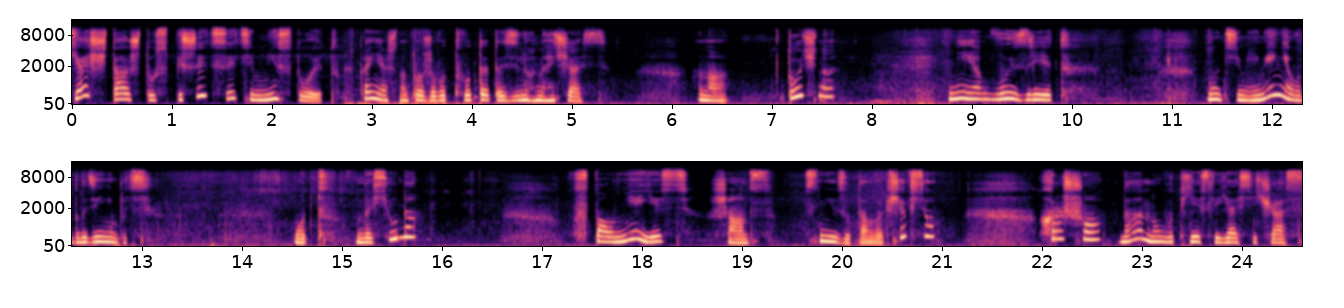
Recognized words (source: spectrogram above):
я считаю, что спешить с этим не стоит. Конечно, тоже вот, вот эта зеленая часть, она точно не вызреет. Но тем не менее, вот где-нибудь вот до сюда вполне есть шанс. Снизу там вообще все хорошо, да, но вот если я сейчас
